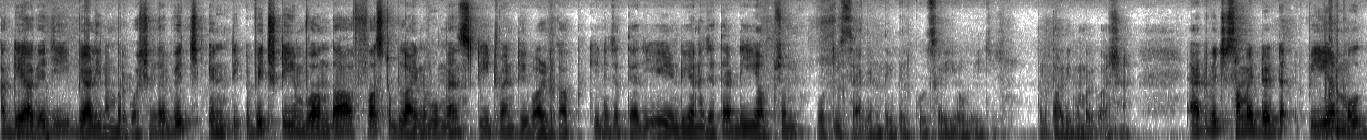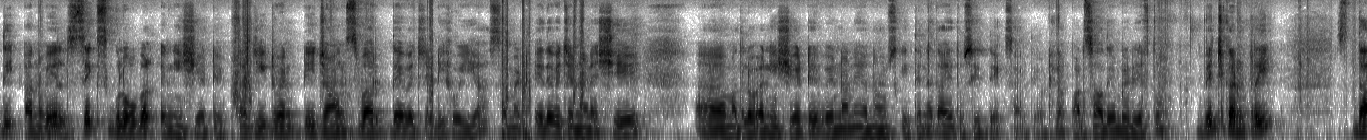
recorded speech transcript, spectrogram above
ਅੱਗੇ ਆ ਗਏ ਜੀ 42 ਨੰਬਰ ਕੁਐਸਚਨ ਦੇ। ਵਿਚ ਵਿਚ team won the first blind women's T20 world cup ਕਿਹਨੇ ਜਿੱਤਿਆ ਜੀ? ਏ ਇੰਡੀਆ ਨੇ ਜਿੱਤਿਆ। ਡੀ ਆਪਸ਼ਨ 42 ਦੀ ਬਿਲਕੁਲ ਸਹੀ ਹੋ ਗਈ ਜੀ। 43 ਨੰਬਰ ਕੁਐਸਚਨ ਐਟ ਵਿਚ summit did PM Modi unveil 6 global initiative ਤਾਂ G20 ਜੌਨਸਬਰਗ ਦੇ ਵਿੱਚ ਜਿਹੜੀ ਹੋਈ ਆ ਸਮਿਟ ਇਹਦੇ ਵਿੱਚ ਇਹਨਾਂ ਨੇ 6 ਮਤਲਬ ਇਨੀਸ਼ੀਏਟਿਵ ਇਹਨਾਂ ਨੇ ਅਨਾਉਂਸ ਕੀਤੇ ਨੇ, ਤਾਂ ਇਹ ਤੁਸੀਂ ਦੇਖ ਸਕਦੇ ਹੋ, ਠੀਕ ਆ? ਪੜ ਸਕਦੇ ਹੋ ਪੀਡੀਐਫ ਤੋਂ। ਵਿਚ ਕੰਟਰੀ ਦਾ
